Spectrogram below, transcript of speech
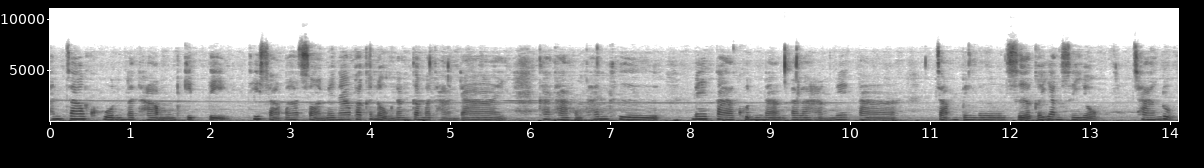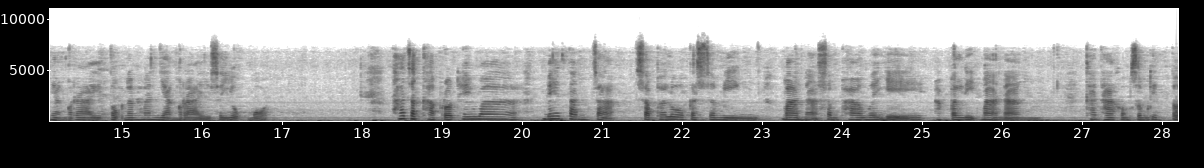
ท่านเจ้าคุณธรรมกิติ ที่สามารถสอนแม่นาคพระขนงนั่งกรรมฐานได้ คาถาของท่านคือ เมตตาคุณนางอรหังเมตตาจำไปเลยเสือก็ยังสยบ ช้างดุอย่างไร ตกน้ำมันอย่างไรสยบหมด ถ้าจะขับรถให้ว่า เมตตันจะสัพพโลกัสสมิง มานะสัมภาวเย อัปปลิมานัง คาถาของสมเด็จโต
